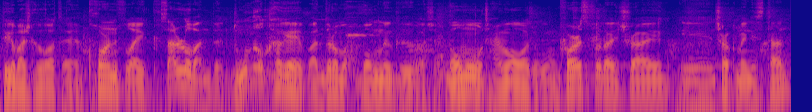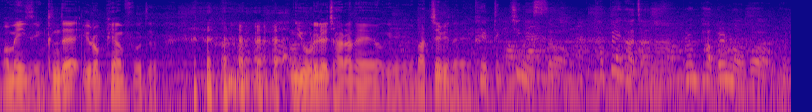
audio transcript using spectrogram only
되게 맛있을 것 같아. corn flake 쌀로 만든 눅눅하게 만들어 먹, 먹는 그 맛이야. 너무 잘 먹어가지고. First food I try in Turkmenistan, amazing. 근데 European food. 이 요리를 잘하네 여기 맛집이네. 그 특징이 있어 카페 가잖아 그럼 밥을 먹어 그럼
